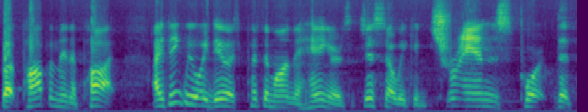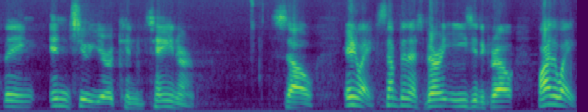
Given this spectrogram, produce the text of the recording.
But pop them in a pot. I think what we do is put them on the hangers just so we can transport the thing into your container. So anyway, something that's very easy to grow. By the way,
